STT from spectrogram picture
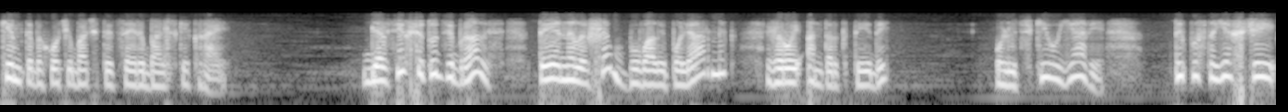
ким тебе хоче бачити цей рибальський край. Для всіх, що тут зібрались, ти не лише бувалий полярник, герой Антарктиди. У людській уяві ти постаєш ще й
